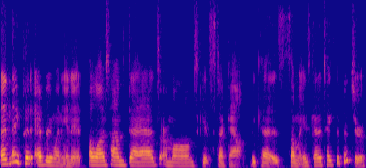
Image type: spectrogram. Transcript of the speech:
and they put everyone in it a lot of times dads or moms get stuck out because somebody's got to take the picture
